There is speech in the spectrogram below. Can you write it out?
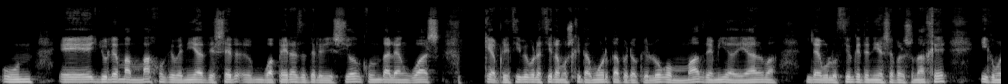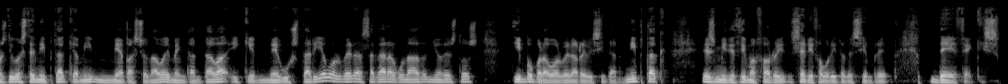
un eh, Julian Manmajo que venía de ser guaperas de televisión, con un Dalian Wash que al principio parecía la mosquita muerta, pero que luego, madre mía de alma, la evolución que tenía ese personaje. Y como os digo, este Nipta que a mí me apasionaba y me encantaba y que me gustaría volver a sacar algún año de estos tiempo para volver a revisitar. Niptak es mi décima serie favorita de siempre de FX.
